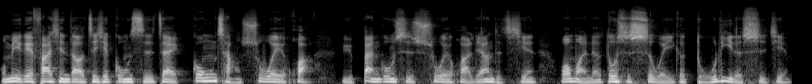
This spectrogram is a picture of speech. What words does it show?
我们也可以发现到，这些公司在工厂数位化。与办公室数位化两者之间，往往呢都是视为一个独立的事件。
